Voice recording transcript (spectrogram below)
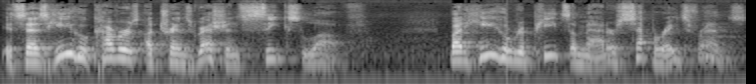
it says, He who covers a transgression seeks love, but he who repeats a matter separates friends.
